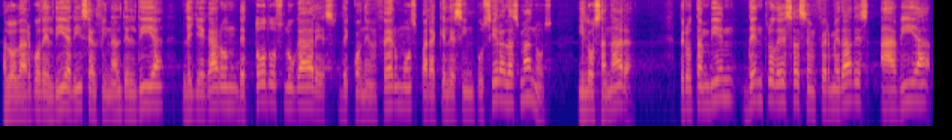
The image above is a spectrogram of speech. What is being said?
A lo largo del día, dice, al final del día, le llegaron de todos lugares de con enfermos para que les impusiera las manos y lo sanara. Pero también dentro de esas enfermedades había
